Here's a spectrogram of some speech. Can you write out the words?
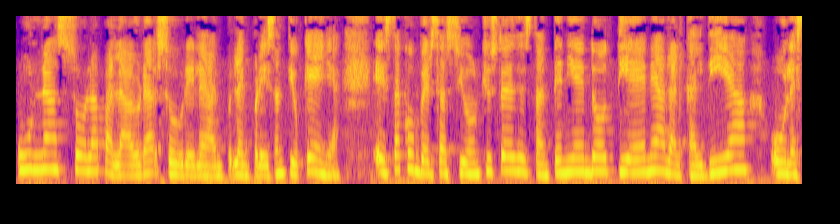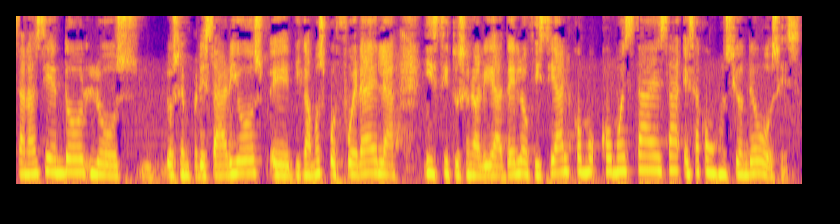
una sola palabra sobre la empresa antioqueña. ¿Esta conversación que ustedes están teniendo tiene a la alcaldía o la están haciendo los, los empresarios, eh, digamos, por fuera de la institucionalidad del oficial? ¿Cómo, cómo está esa, esa conjunción de voces?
